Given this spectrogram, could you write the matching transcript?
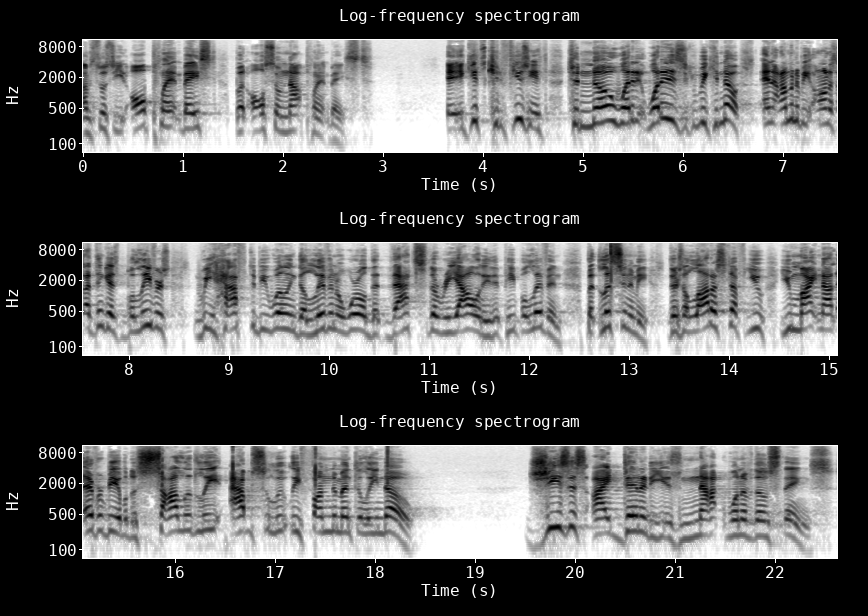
I'm supposed to eat all plant based, but also not plant based. It gets confusing to know what it, what it is we can know. And I'm going to be honest, I think as believers, we have to be willing to live in a world that that's the reality that people live in. But listen to me, there's a lot of stuff you, you might not ever be able to solidly, absolutely, fundamentally know. Jesus' identity is not one of those things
